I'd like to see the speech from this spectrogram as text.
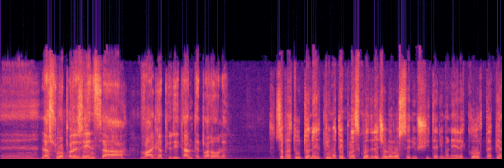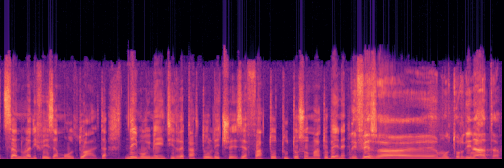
eh, la sua presenza valga più di tante parole. Soprattutto nel primo tempo la squadra giallorossa è riuscita a rimanere corta piazzando una difesa molto alta. Nei movimenti il reparto leccese ha fatto tutto sommato bene. La difesa è molto ordinata,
